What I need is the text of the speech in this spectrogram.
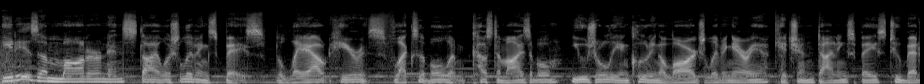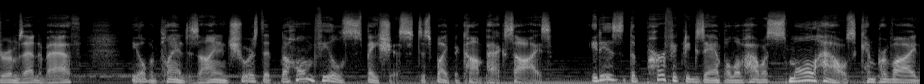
It is a modern and stylish living space. The layout here is flexible and customizable, usually including a large living area, kitchen, dining space, two bedrooms, and a bath. The open plan design ensures that the home feels spacious despite the compact size. It is the perfect example of how a small house can provide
